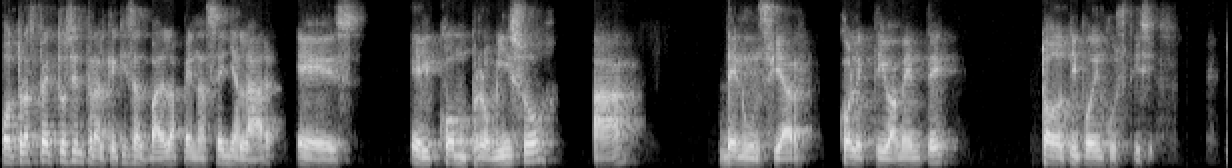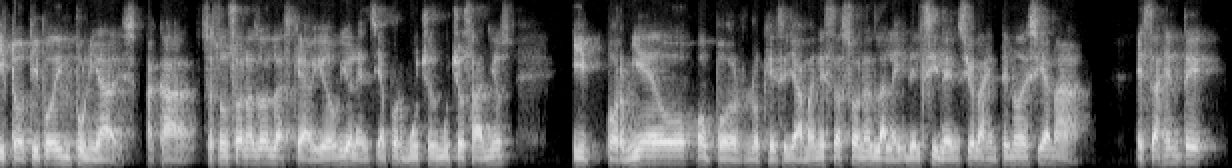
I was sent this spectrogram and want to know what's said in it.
Otro aspecto central que quizás vale la pena señalar es el compromiso a denunciar colectivamente todo tipo de injusticias y todo tipo de impunidades. Acá, estas son zonas donde las que ha habido violencia por muchos, muchos años y por miedo o por lo que se llama en estas zonas la ley del silencio, la gente no decía nada. Esta gente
